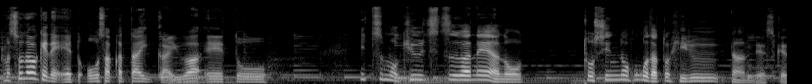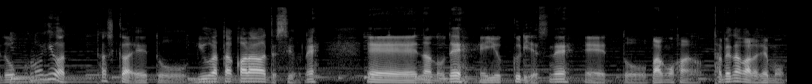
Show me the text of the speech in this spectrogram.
まあ、そんなわけで、えーと、大阪大会は、えーと、いつも休日はね、あの都心の方だと昼なんですけど、この日は確か、えーと、夕方からですよね。えー、なので、ゆっくりですね、えーと、晩ご飯食べながらでも、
